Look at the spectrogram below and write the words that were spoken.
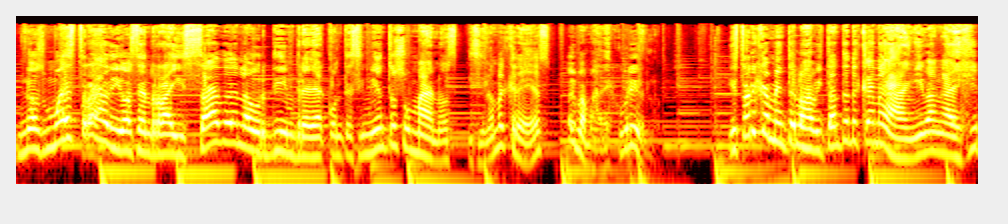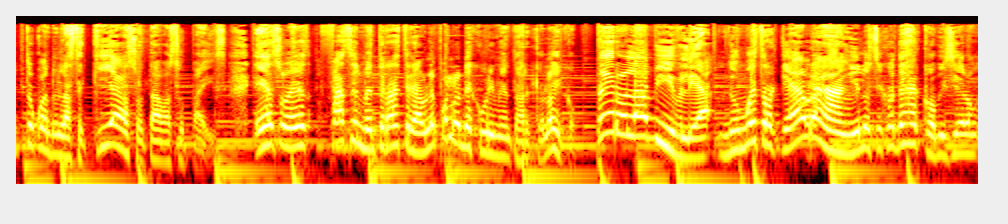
Nos muestra a Dios enraizado en la urdimbre de acontecimientos humanos y si no me crees, hoy vamos a descubrirlo. Históricamente los habitantes de Canaán iban a Egipto cuando la sequía azotaba su país. Eso es fácilmente rastreable por los descubrimientos arqueológicos. Pero la Biblia nos muestra que Abraham y los hijos de Jacob hicieron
